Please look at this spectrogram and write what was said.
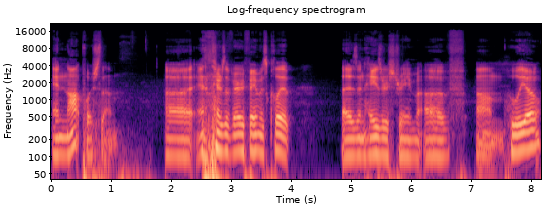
and not push them. Uh, and there's a very famous clip that is in Hazer stream of um, Julio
